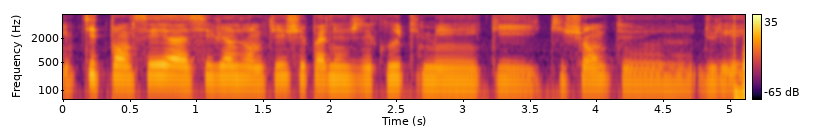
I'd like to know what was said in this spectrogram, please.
Une petite pensée à Sylvain Gentil, je sais pas de nous écoute, mais qui, qui chante euh, du lyrique.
